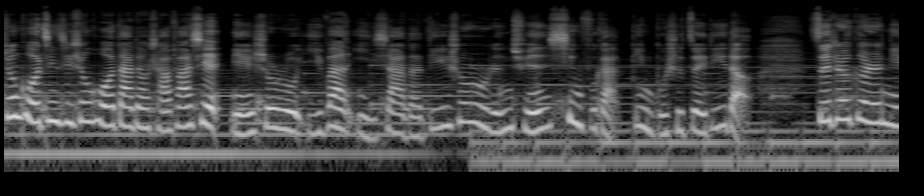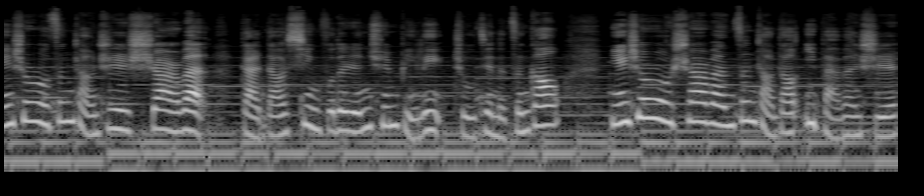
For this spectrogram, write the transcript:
中国经济生活大调查发现，年收入一万以下的低收入人群幸福感并不是最低的。随着个人年收入增长至十二万，感到幸福的人群比例逐渐的增高。年收入十二万增长到一百万时，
